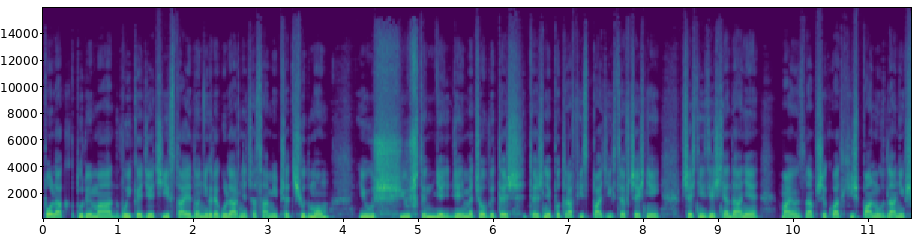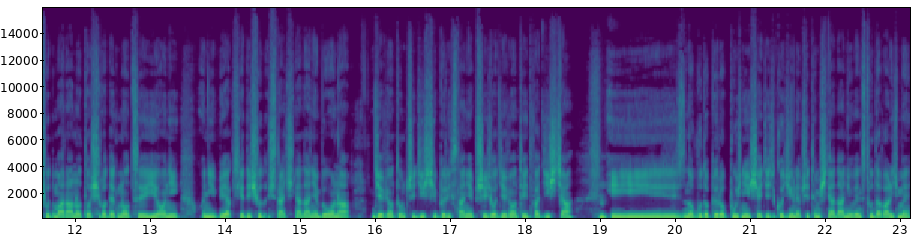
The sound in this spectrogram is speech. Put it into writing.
Polak, który ma dwójkę dzieci i wstaje do nich regularnie, czasami przed siódmą, już, już ten dzień meczowy też, też nie potrafi spać i chce wcześniej, wcześniej zjeść śniadanie, mając na przykład Hiszpanów, dla nich siódma rano to środek nocy i oni, oni jak kiedyś siód- śniadanie było na 9.30, byli w stanie przyjść o 9.20 i znowu dopiero później siedzieć godzinę przy tym śniadaniu, więc tu dawaliśmy,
